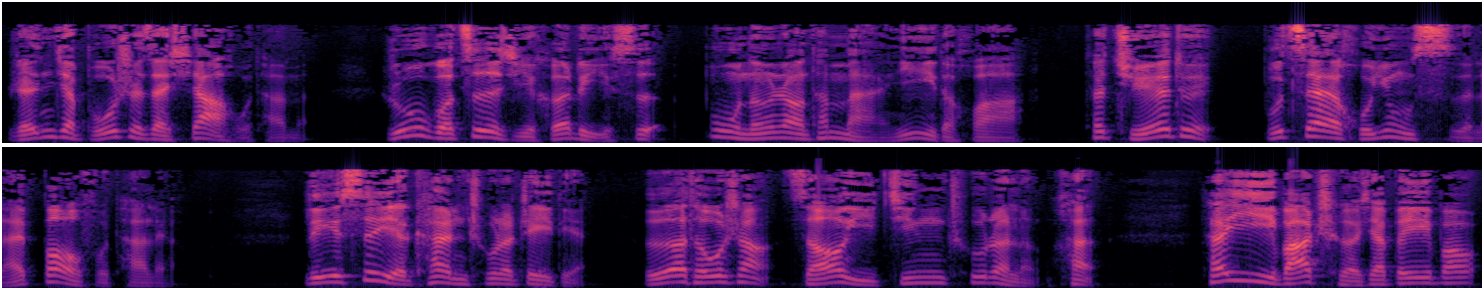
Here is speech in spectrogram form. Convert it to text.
人家不是在吓唬他们。如果自己和李四不能让他满意的话，他绝对不在乎用死来报复他俩。李四也看出了这一点，额头上早已惊出了冷汗。他一把扯下背包，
